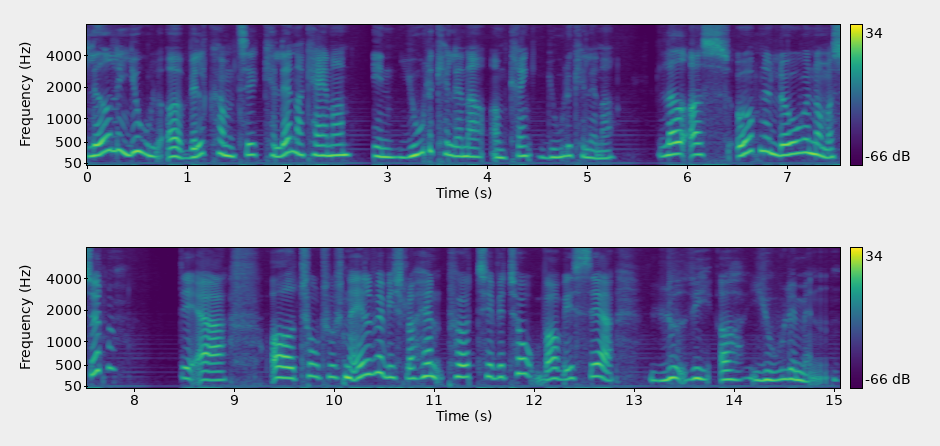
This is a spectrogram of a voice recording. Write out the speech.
Glædelig jul og velkommen til Kalenderkaneren, en julekalender omkring julekalender. Lad os åbne love nummer 17. Det er året 2011, vi slår hen på TV2, hvor vi ser Ludvig og julemanden.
